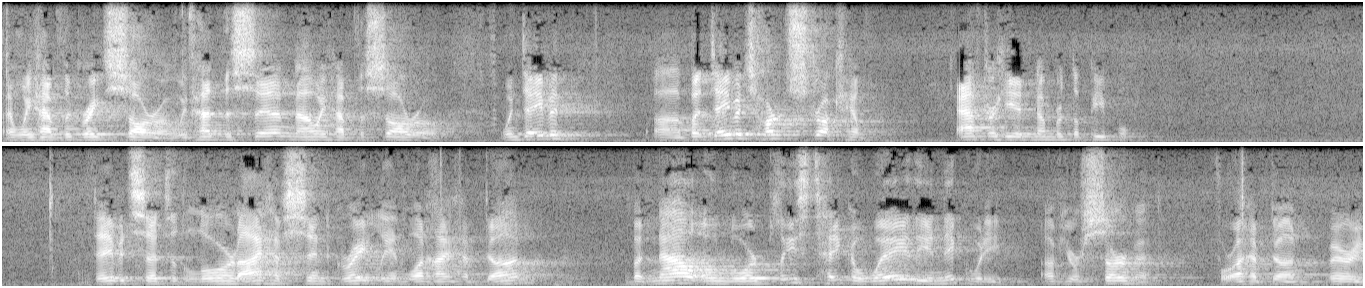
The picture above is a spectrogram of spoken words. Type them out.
And we have the great sorrow. We've had the sin, now we have the sorrow. When David, uh, but David's heart struck him after he had numbered the people. David said to the Lord, I have sinned greatly in what I have done, but now, O Lord, please take away the iniquity of your servant, for I have done very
